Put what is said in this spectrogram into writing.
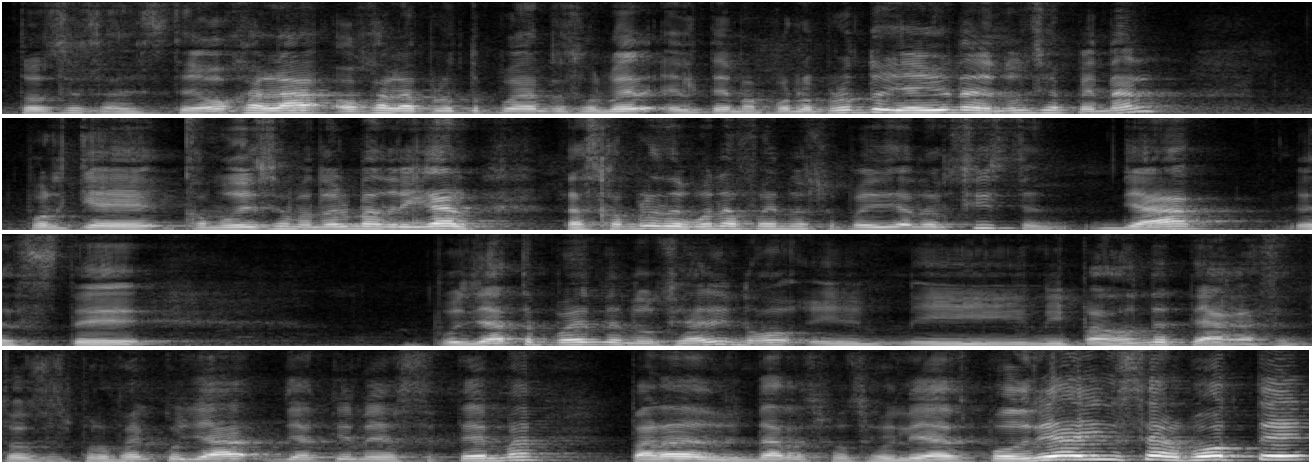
Entonces, este, ojalá, ojalá pronto puedan resolver el tema. Por lo pronto ya hay una denuncia penal, porque, como dice Manuel Madrigal, las compras de buena fe en nuestro país ya no existen. Ya, este pues ya te pueden denunciar y no, y, ni para dónde te hagas. Entonces, Profeco ya, ya tiene este tema para deslindar responsabilidades. Podría irse al bote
